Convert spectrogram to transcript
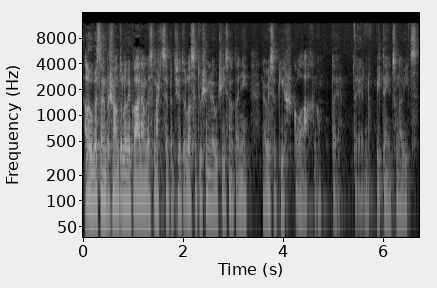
Ale vůbec nevím, proč vám tohle vykládám ve smažce, protože tohle se tuším neučí snad ani na vysokých školách. No, to je, to je jedno. Víte něco navíc.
